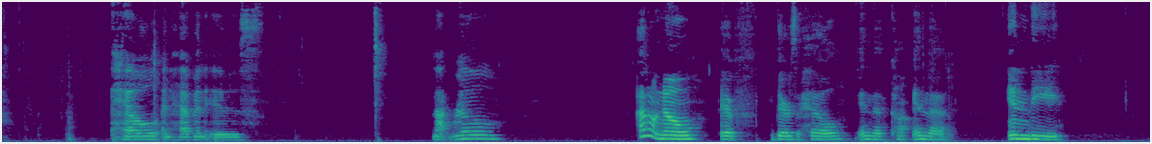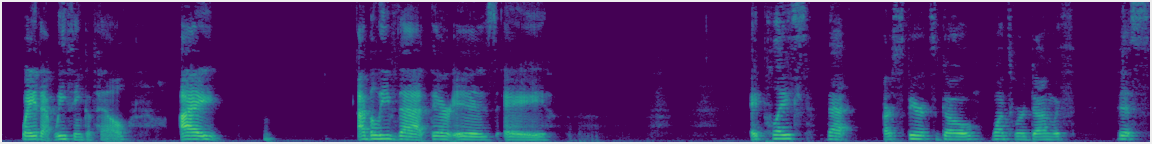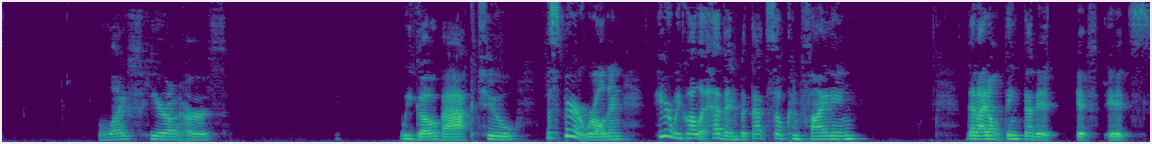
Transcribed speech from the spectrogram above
hell and heaven is not real? I don't know if there's a hell in the in the in the way that we think of hell. I I believe that there is a a place that our spirits go once we're done with this life here on earth. We go back to the spirit world and here we call it heaven, but that's so confining that I don't think that it it it's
